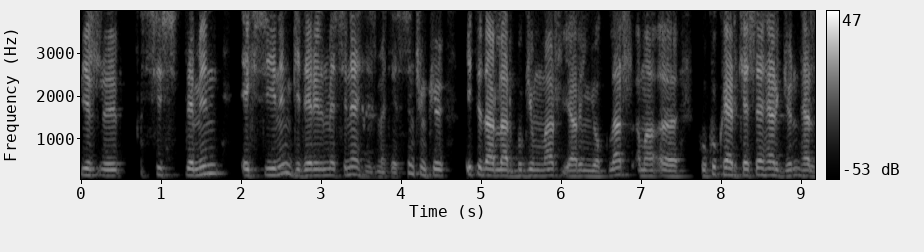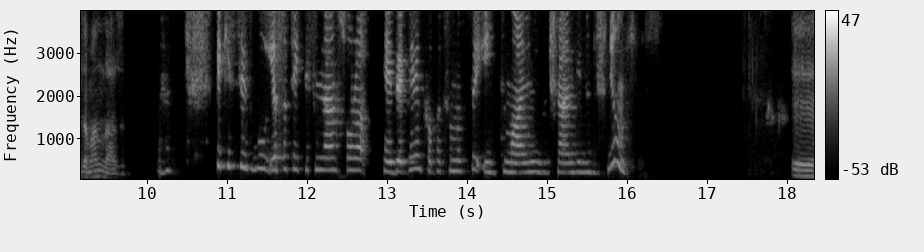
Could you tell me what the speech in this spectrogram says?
bir e, sistemin eksiğinin giderilmesine hizmet etsin. Çünkü iktidarlar bugün var, yarın yoklar ama e, hukuk herkese her gün, her zaman lazım. Peki siz bu yasa teklifinden sonra HDP'nin kapatılması ihtimalinin güçlendiğini düşünüyor musunuz? Ee,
